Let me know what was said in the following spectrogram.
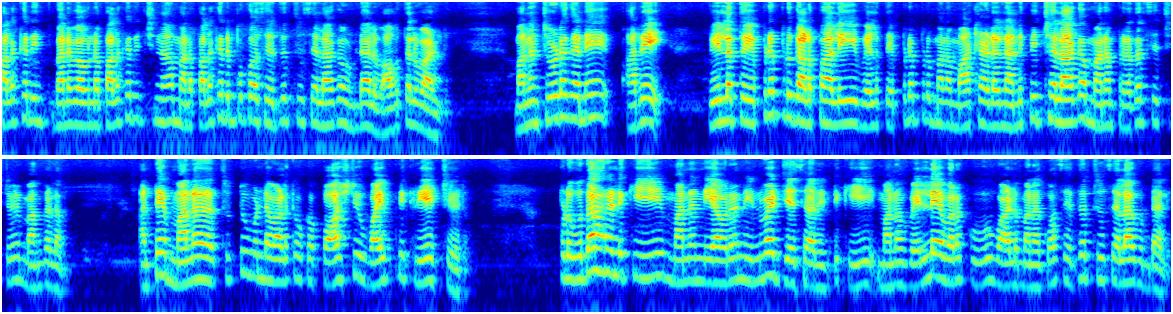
పలకరి మనం ఉన్న పలకరించిన మన పలకరింపు కోసం ఎదురు చూసేలాగా ఉండాలి అవతల వాళ్ళు మనం చూడగానే అరే వీళ్ళతో ఎప్పుడెప్పుడు గడపాలి వీళ్ళతో ఎప్పుడెప్పుడు మనం మాట్లాడాలని అనిపించేలాగా మనం ప్రదర్శించడమే మంగళం. అంటే మన చుట్టూ ఉండే వాళ్ళకి ఒక పాజిటివ్ వైబ్ని క్రియేట్ చేయడం. ఇప్పుడు ఉదాహరణకి మనల్ని ఎవరైనా ఇన్వైట్ చేశారు ఇంటికి మనం వెళ్ళే వరకు వాళ్ళు మన కోసం ఎదురు చూసేలాగా ఉండాలి.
